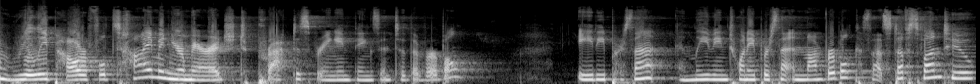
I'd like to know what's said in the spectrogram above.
A really powerful time in your marriage to practice bringing things into the verbal 80% and leaving 20% in nonverbal because that stuff's fun too.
